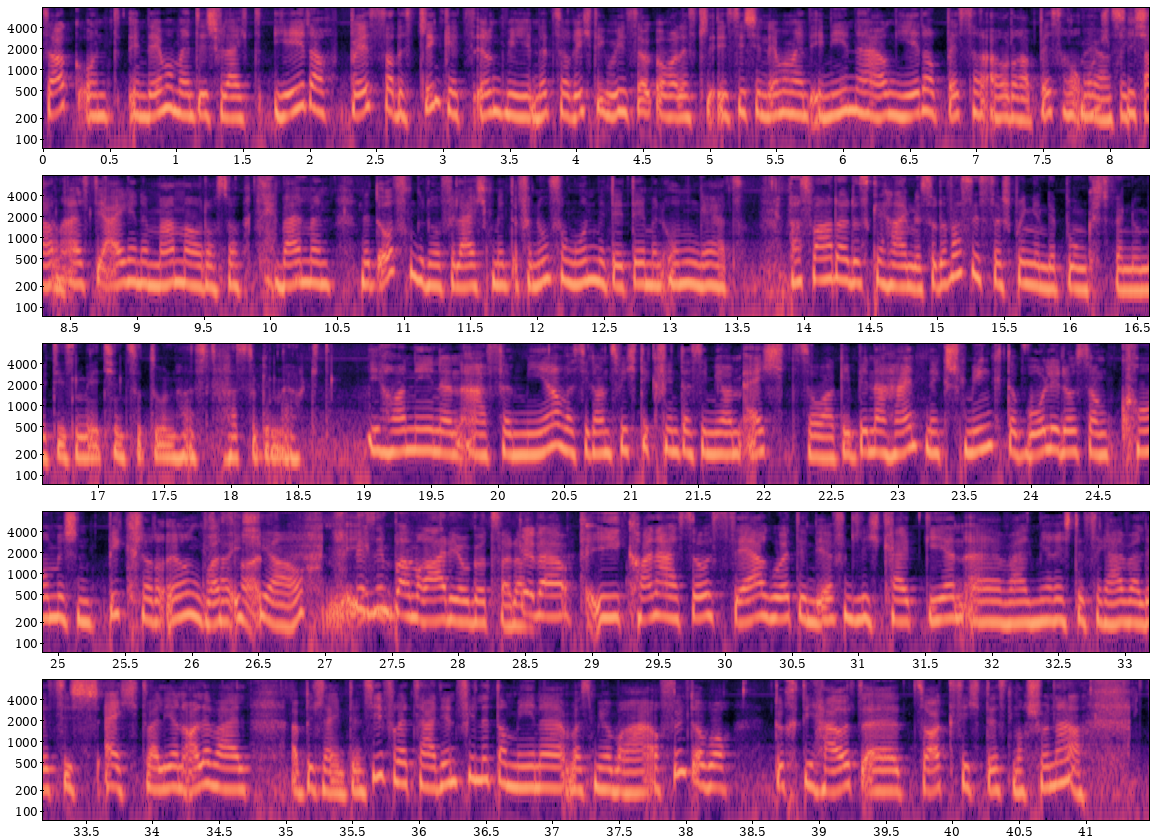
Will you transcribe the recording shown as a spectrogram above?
gesagt und in dem Moment ist vielleicht jeder besser, das klingt jetzt irgendwie nicht so richtig, wie ich sage, aber das, es ist in dem Moment in ihren Augen jeder besser oder ein besserer ja, Ansprechpartner als die eigene Mama oder so, weil man nicht offen genug vielleicht mit, von Anfang an mit den Themen umgeht. Was war da das Geheimnis oder was ist der springende Punkt, wenn du mit diesen Mädchen zu tun hast, hast du gemerkt? Ich habe ihnen auch für mich, was ich ganz wichtig finde, dass ich mir im echt sage. Ich bin auch heute nicht geschminkt, obwohl ich da so einen komischen Pickel oder irgendwas ja, ich ja auch. Wir sind beim Radio, Gott sei Dank. Genau. Ich kann auch so sehr gut in die Öffentlichkeit gehen, äh, weil mir ist das egal, weil das ist echt. Weil ich habe alleweil ein bisschen intensivere Zeit, ich habe viele Termine, was mir aber auch erfüllt, aber durch die Haut äh, zeigt sich das noch schon auch.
